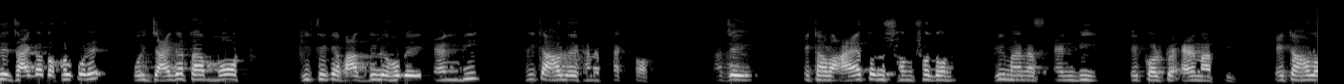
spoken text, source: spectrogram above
যে জায়গা দখল করে, ওই জায়গাটা মোট ভি থেকে বাদ দিলে হবে এন বি বিটা হলো এখানে ফ্যাক্টর কাজেই এটা হলো আয়তনের সংশোধন V minus N B equal to N R T এটা হলো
